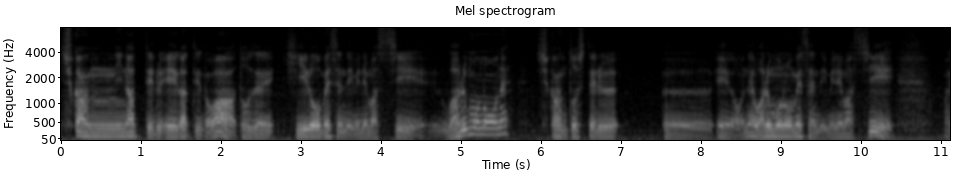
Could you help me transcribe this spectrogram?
主観になってる映画っていうのは当然ヒーロー目線で見れますし悪者をね主観としてる映画はね悪者目線で見れますし「まあ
